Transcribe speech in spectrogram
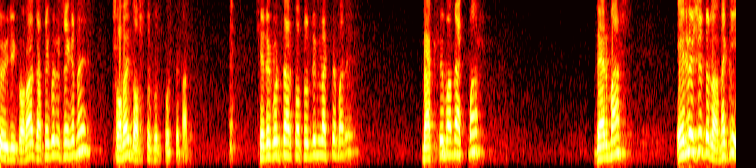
তৈরি করা, যাতে করে সেখানে সবাই দস্তখত করতে পারে। সেটা করতে আর কতদিন লাগতে পারে? ম্যাক্সিমাম এক মাস? দেড় মাস? এর বেশি তো না, নাকি?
